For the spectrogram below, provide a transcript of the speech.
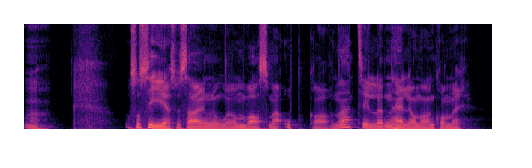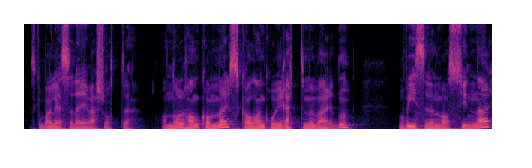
Mm. Og Så sier Jesus her noe om hva som er oppgavene til Den hellige ånd når han kommer. Jeg skal bare lese det i vers 8. Og når han kommer, skal han gå i rette med verden og vise den hva synd er,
